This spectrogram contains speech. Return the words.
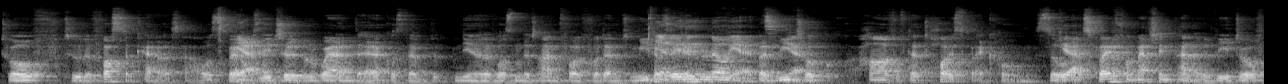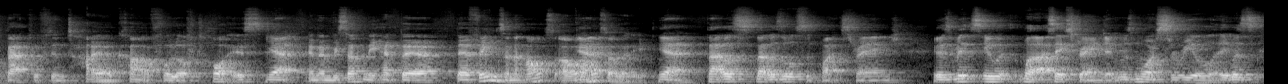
drove to the foster carer's house where Yeah. obviously children weren't there because you know that wasn't the time for, for them to meet Yeah, us they again. didn't know yet. But we yeah. took half of their toys back home. So Yeah. straight from matching panel, we drove back with the entire car full of toys. Yeah. And then we suddenly had their, their things in the house, our Yeah. house already. Yeah, that was that was also quite strange. It was a bit. It was, well, I say strange. It was more surreal. It was.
